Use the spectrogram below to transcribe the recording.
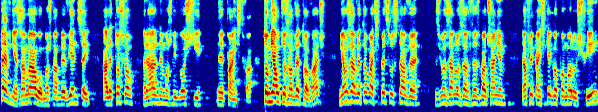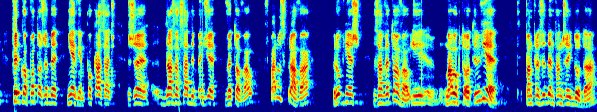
Pewnie za mało, można by więcej, ale to są realne możliwości y, państwa. To miał to zawetować. Miał zawetować specustawę związaną za- ze zwalczaniem afrykańskiego pomoru świń, tylko po to, żeby, nie wiem, pokazać, że dla zasady będzie wetował. W paru sprawach również zawetował i mało kto o tym wie. Pan prezydent Andrzej Duda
